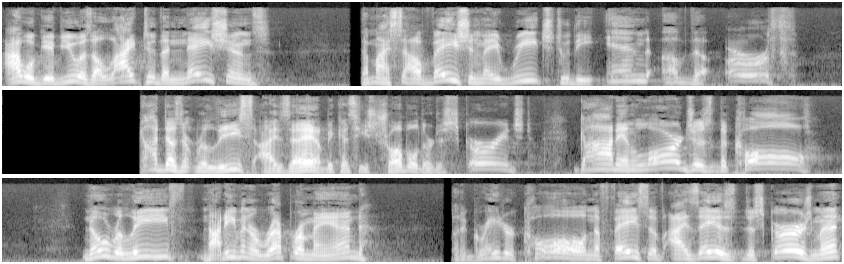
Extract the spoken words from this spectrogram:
I will give you as a light to the nations, that my salvation may reach to the end of the earth. God doesn't release Isaiah because he's troubled or discouraged. God enlarges the call. No relief, not even a reprimand, but a greater call in the face of Isaiah's discouragement.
